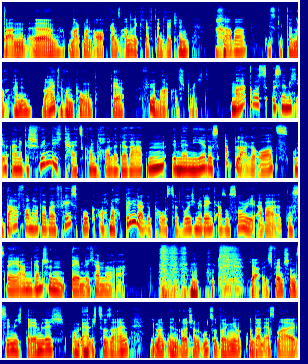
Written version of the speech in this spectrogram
dann äh, mag man auch ganz andere Kräfte entwickeln. Aber es gibt ja noch einen weiteren Punkt, der für Markus spricht. Markus ist nämlich in eine Geschwindigkeitskontrolle geraten in der Nähe des Ablageorts und davon hat er bei Facebook auch noch Bilder gepostet, wo ich mir denke, also sorry, aber das wäre ja ein ganz schön dämlicher Mörder. ja, ich fände schon ziemlich dämlich, um ehrlich zu sein, jemanden in Deutschland umzubringen und dann erstmal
